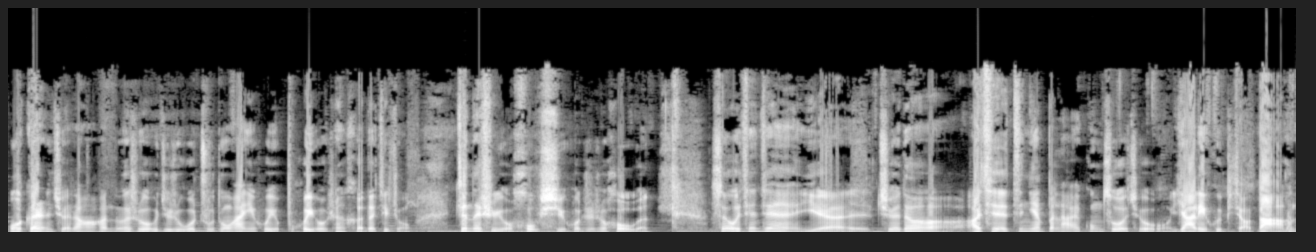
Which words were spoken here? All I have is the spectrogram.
我个人觉得啊，很多的时候就是我主动完以后也不会有任何的这种，真的是有后续或者是后文，所以我渐渐也觉得，而且今年本来工作就压力会比较大很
